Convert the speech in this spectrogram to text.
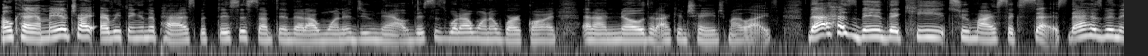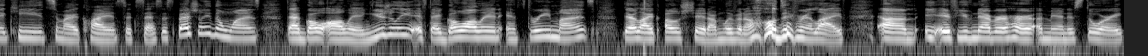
okay, I may have tried everything in the past, but this is something that I want to do now. This is what I want to work on, and I know that I can change my life. That has been the key to my success. That has been the key to my client success, especially the ones that go all in. Usually, if they go all in in three months, they're like, oh shit, I'm living a whole different life. Um, if you've never heard Amanda's story,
